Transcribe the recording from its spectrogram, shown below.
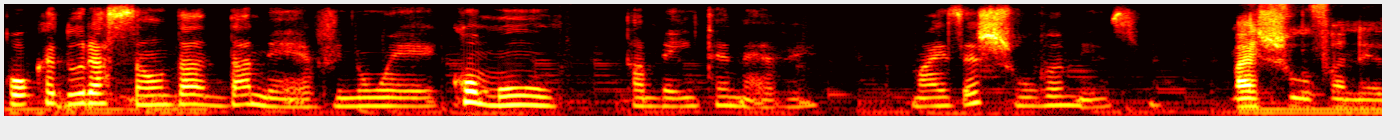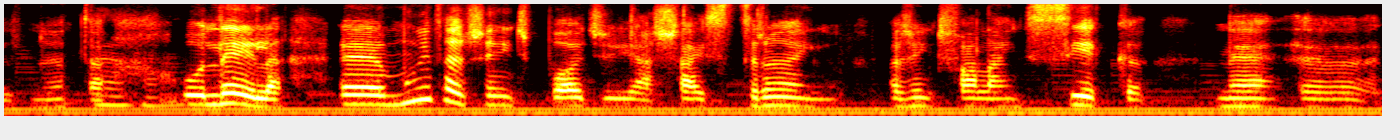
pouca duração da, da neve. Não é comum também ter neve, mas é chuva mesmo mais chuva mesmo, né? Tá. Uhum. Ô, Leila, é, muita gente pode achar estranho a gente falar em seca, né? É,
